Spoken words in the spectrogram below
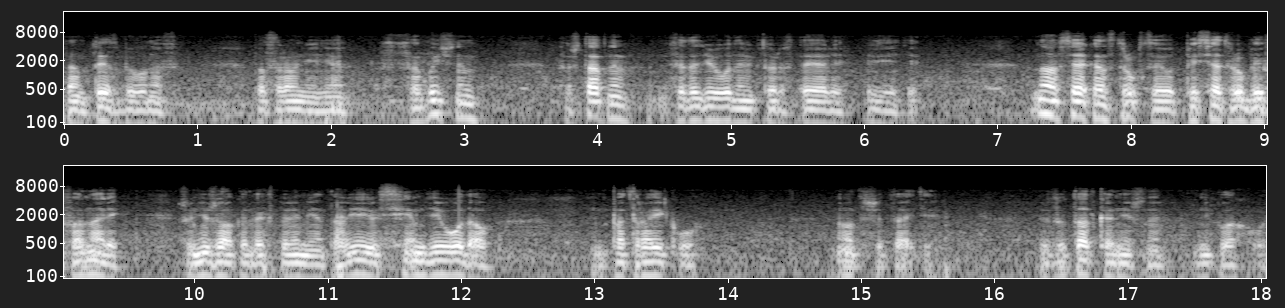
Там тест был у нас по сравнению с обычным, со штатным светодиодами, которые стояли, видите. Ну, а вся конструкция, вот 50 рублей фонарик, что не жалко для экспериментов. И 7 диодов по тройку. Вот считайте. Результат, конечно, неплохой.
